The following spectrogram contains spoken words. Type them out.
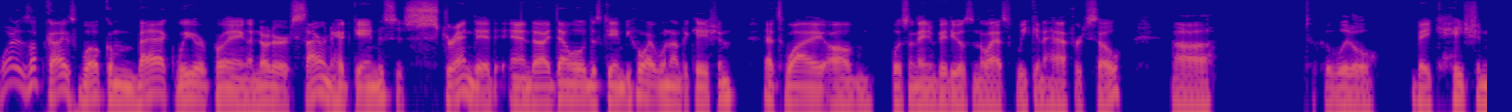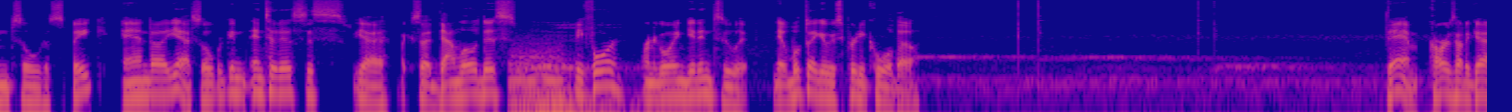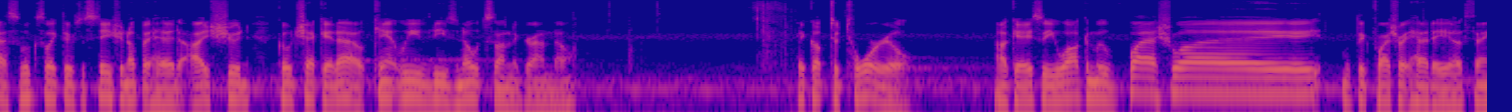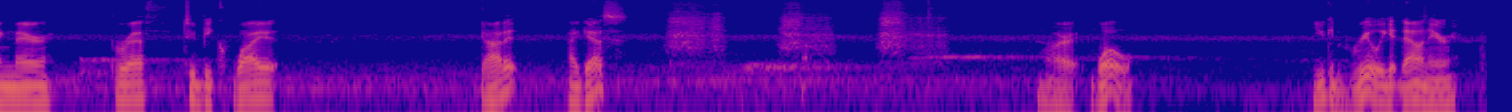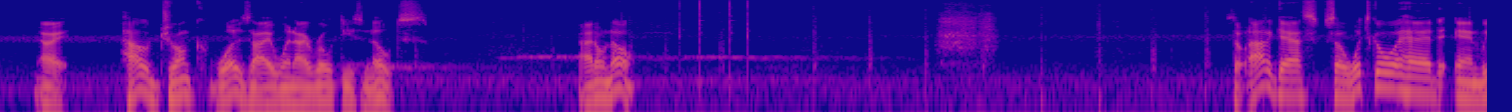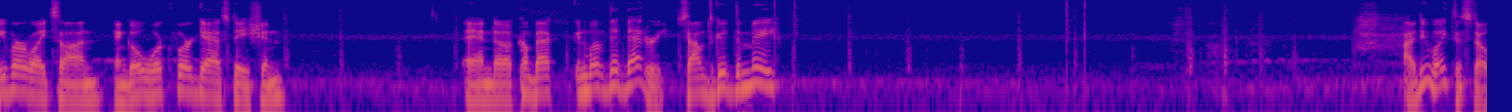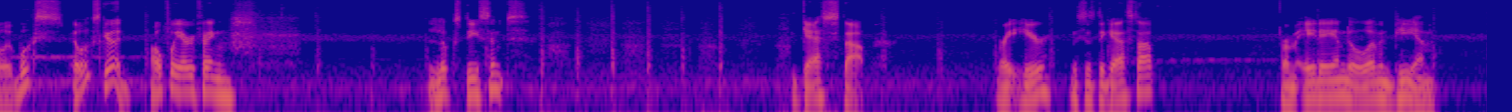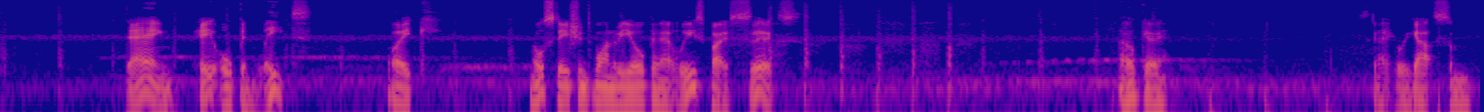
What is up, guys? Welcome back. We are playing another Siren Head game. This is Stranded, and I downloaded this game before I went on vacation. That's why um wasn't any videos in the last week and a half or so. Uh, took a little vacation, so to speak. And uh, yeah, so we're getting into this. This, yeah, like I said, download this before. We're gonna go ahead and get into it. It looked like it was pretty cool, though. Damn, car's out of gas. Looks like there's a station up ahead. I should go check it out. Can't leave these notes on the ground, though. Pick up tutorial. Okay, so you walk and move flashlight. Looked like flashlight had a uh, thing there. Breath to be quiet. Got it, I guess. Alright, whoa. You can really get down here. Alright. How drunk was I when I wrote these notes? I don't know. So out of gas. So let's go ahead and leave our lights on and go work for a gas station. And uh, come back and have that battery. Sounds good to me. I do like this though. It looks it looks good. Hopefully everything looks decent. Gas stop. Right here. This is the gas stop. From 8 a.m. to 11 p.m. Dang, they open late. Like, most stations want to be open at least by 6. Okay guy. We got some...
